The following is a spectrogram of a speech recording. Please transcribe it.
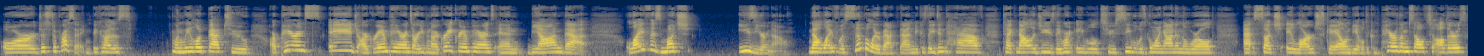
or just depressing. Because when we look back to our parents' age, our grandparents, or even our great grandparents, and beyond that, life is much easier now. Now, life was simpler back then because they didn't have technologies, they weren't able to see what was going on in the world at such a large scale and be able to compare themselves to others.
